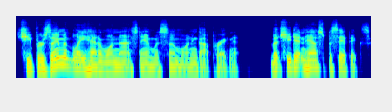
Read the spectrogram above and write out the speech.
She presumably had a one night stand with someone and got pregnant, but she didn't have specifics.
